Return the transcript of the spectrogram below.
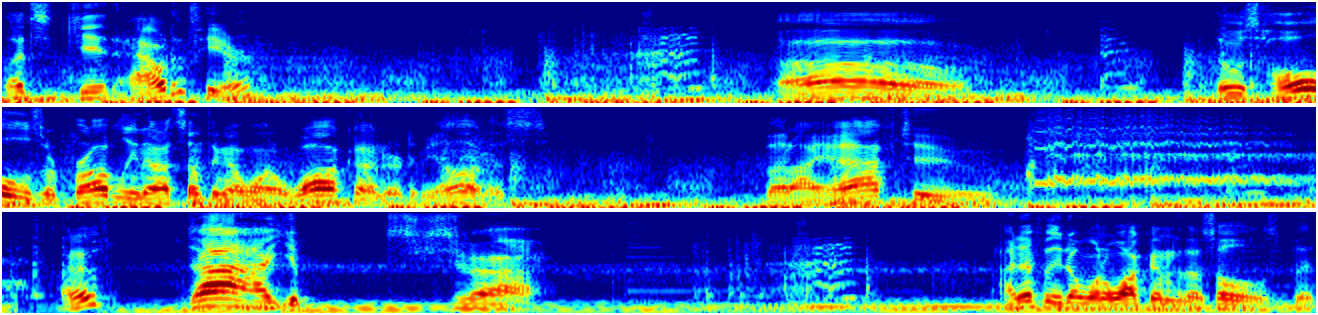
let's get out of here. Oh. Those holes are probably not something I want to walk under, to be honest. But I have to. I don't. Ah, you. Ah. I definitely don't want to walk under those holes, but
